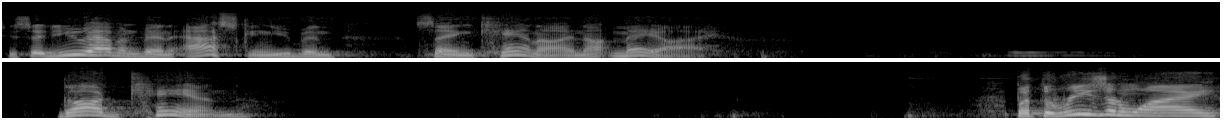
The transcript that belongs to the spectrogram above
She said, You haven't been asking, you've been saying, Can I, not may I. God can. But the reason why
